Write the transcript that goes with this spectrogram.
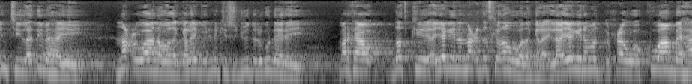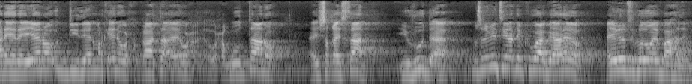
intii la dhibahayey nacu waana wada galay buu yidhi ninkii sujuudda lagu dheereeyey. Marka dadkii iyagiina naci dadkii o dhan u wada galay ilaa iyagiina kuwaan bay hareereeyeen oo u diideen marka inay wax quudtaan oo ay shaqaystaan. Yuhuudda ah muslimiintiina dhibkii waa gaarayoo ayaga laftirkooda way baahdeen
